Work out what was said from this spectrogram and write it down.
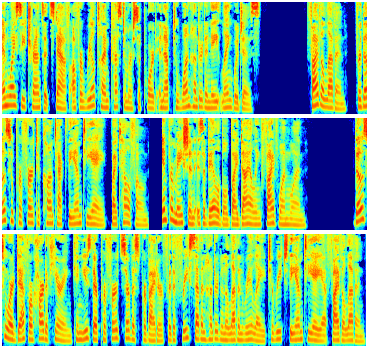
NYC Transit staff offer real-time customer support in up to 108 languages. 511, for those who prefer to contact the MTA by telephone, information is available by dialing 511. Those who are deaf or hard of hearing can use their preferred service provider for the free 711 relay to reach the MTA at 511.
